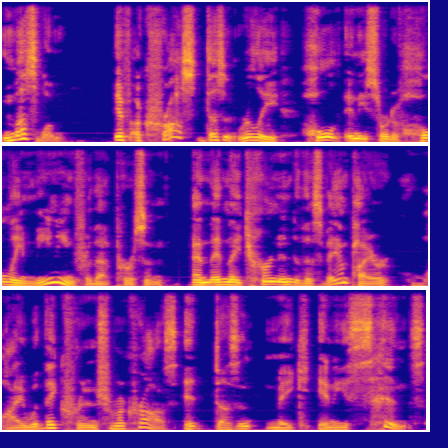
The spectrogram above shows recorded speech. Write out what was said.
Muslim, if a cross doesn't really hold any sort of holy meaning for that person, and then they turn into this vampire, why would they cringe from a cross? It doesn't make any sense.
